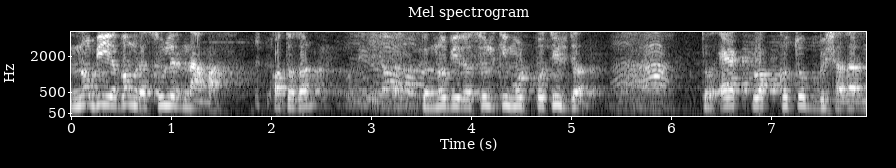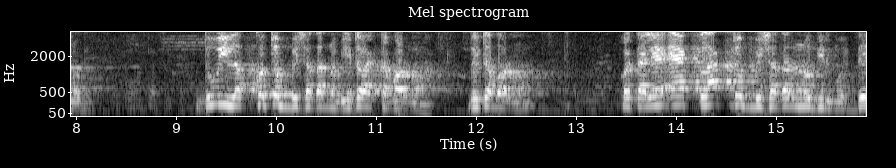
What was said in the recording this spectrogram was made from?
নবী এবং রসুলের নাম আছে। কতজন? তো নবী রসুল কি মোট পঁচিশ জন? তো এক লক্ষ চব্বিশ হাজার নবী। দুই লক্ষ চব্বিশ হাজার নবী, এটাও একটা বর্ণনা, দুইটা বর্ণনা। ওই তাহলে এক লাখ চব্বিশ হাজার নবীর মধ্যে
